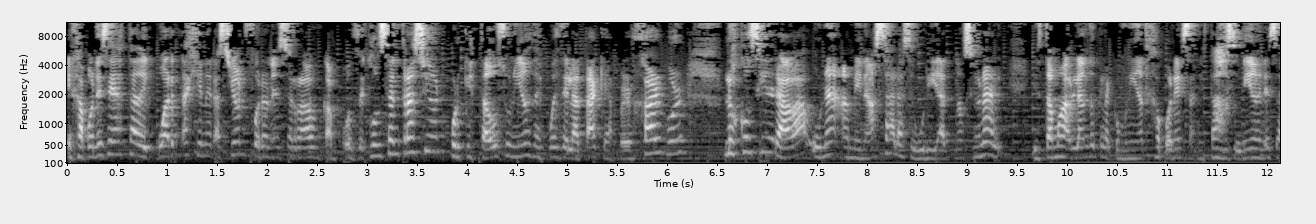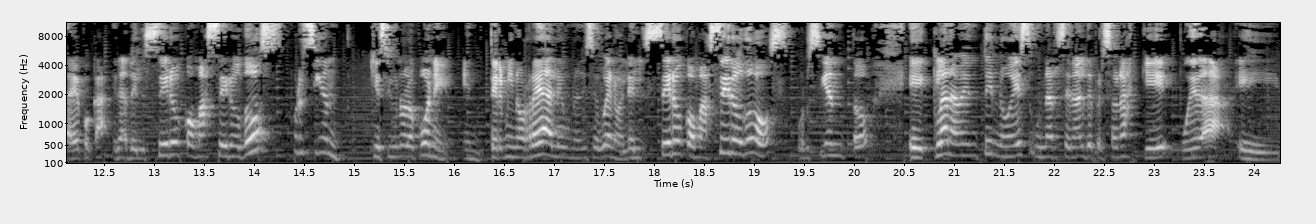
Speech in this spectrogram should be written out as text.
Los japoneses hasta de cuarta generación fueron encerrados en campos de concentración porque Estados Unidos, después del ataque a Pearl Harbor, los consideraba una amenaza a la seguridad nacional. Estamos hablando que la comunidad japonesa en Estados Unidos en esa época era del 0,02%, que si uno lo pone en términos reales, uno dice, bueno, el 0,02% eh, claramente no es un arsenal de personas que pueda... Eh,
